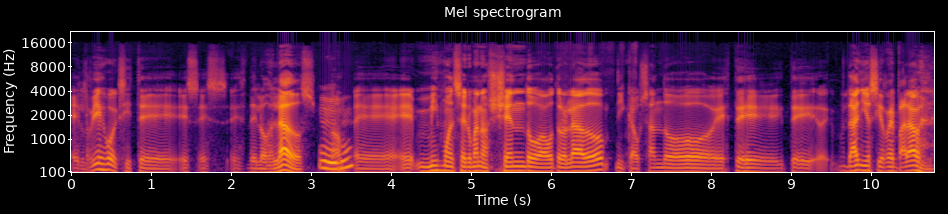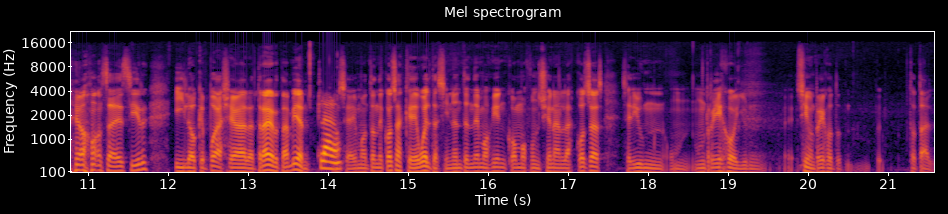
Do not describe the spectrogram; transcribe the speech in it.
el riesgo existe, es, es, es, de los lados, ¿no? Eh, eh, mismo el ser humano yendo a otro lado y causando este, daños irreparables, vamos a decir, y lo que pueda llegar a traer también. Claro. O sea, hay un montón de cosas que de vuelta, si no entendemos bien cómo funcionan las cosas, sería un, un, riesgo y un, sí, un riesgo total.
